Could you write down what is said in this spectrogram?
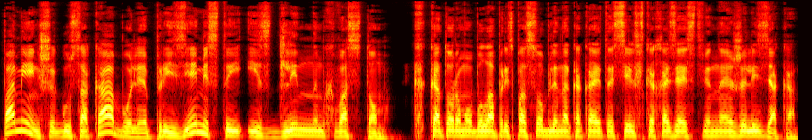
Поменьше гусака, более приземистый и с длинным хвостом к которому была приспособлена какая-то сельскохозяйственная железяка.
